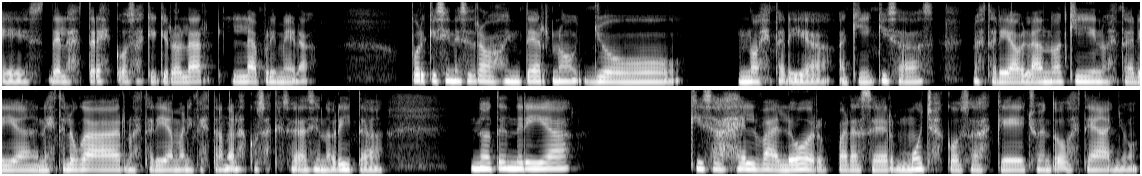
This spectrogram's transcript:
es de las tres cosas que quiero hablar la primera. Porque sin ese trabajo interno yo no estaría aquí quizás, no estaría hablando aquí, no estaría en este lugar, no estaría manifestando las cosas que estoy haciendo ahorita, no tendría quizás el valor para hacer muchas cosas que he hecho en todo este año.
